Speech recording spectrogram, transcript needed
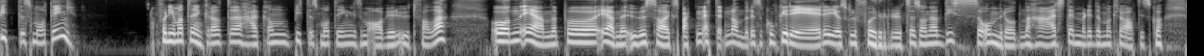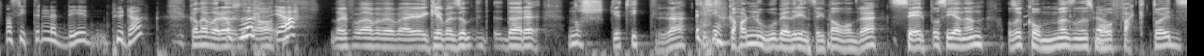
bitte små ting. Fordi man tenker at uh, her kan bitte små ting liksom avgjøre utfallet. Og den ene, ene USA-eksperten etter den andre liksom konkurrerer i å skulle forutse sånn ja, disse områdene her stemmer de demokratisk. Og man sitter nedi purra. Kan jeg bare så, ja, ja, Nei, for jeg, jeg, jeg, egentlig bare sånn, Det er norske twitrere som ikke har noe bedre innsikt enn alle andre, ser på CNN, og så kommer med sånne små Ja. factoids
